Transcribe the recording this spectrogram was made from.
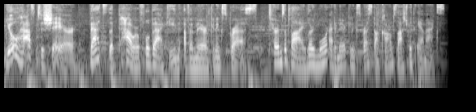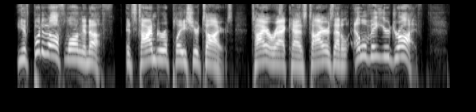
you'll have to share. That's the powerful backing of American Express. Terms apply. Learn more at americanexpress.com slash with Amex. You've put it off long enough. It's time to replace your tires. Tire Rack has tires that'll elevate your drive.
